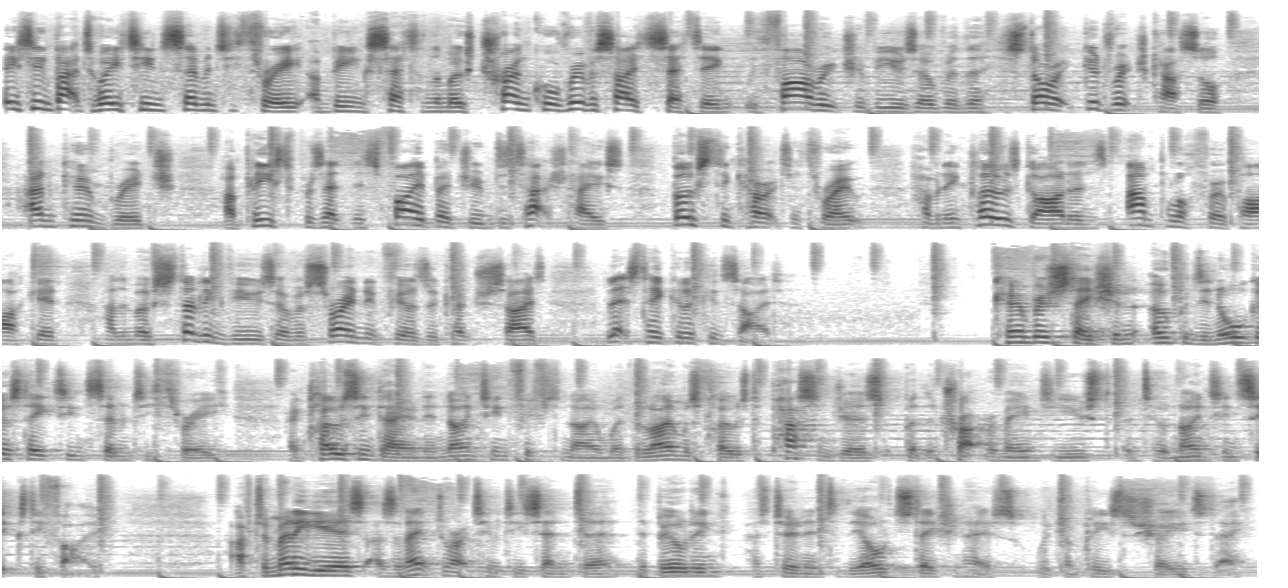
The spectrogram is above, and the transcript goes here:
Dating back to 1873 and being set on the most tranquil riverside setting with far-reaching views over the historic Goodrich Castle and Kerne Bridge, I'm pleased to present this five-bedroom detached house boasting character throughout, having enclosed gardens, ample off-road parking and the most stunning views over surrounding fields and countryside. Let's take a look inside. Kerne Bridge Station opened in August 1873 and closing down in 1959 when the line was closed to passengers but the track remained used until 1965. After many years as an outdoor activity centre, the building has turned into the old station house, which I'm pleased to show you today.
